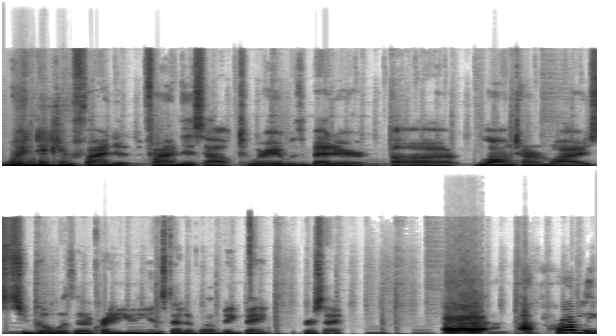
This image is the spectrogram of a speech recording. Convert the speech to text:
when did you find it find this out to where it was better uh, long term wise to go with a credit union instead of a big bank per se? Uh, I probably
